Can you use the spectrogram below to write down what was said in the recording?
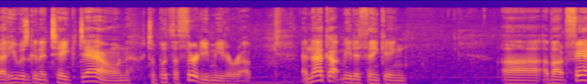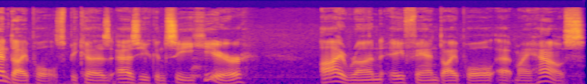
that he was going to take down to put the 30 meter up, and that got me to thinking uh, about fan dipoles because, as you can see here, I run a fan dipole at my house.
